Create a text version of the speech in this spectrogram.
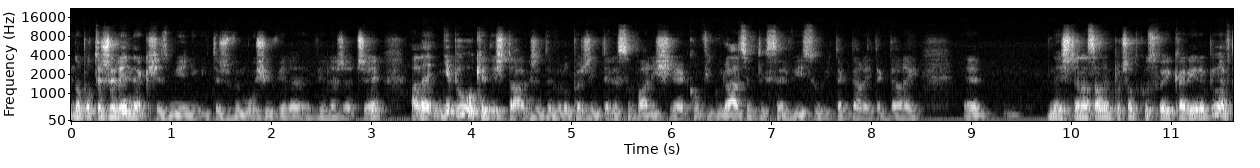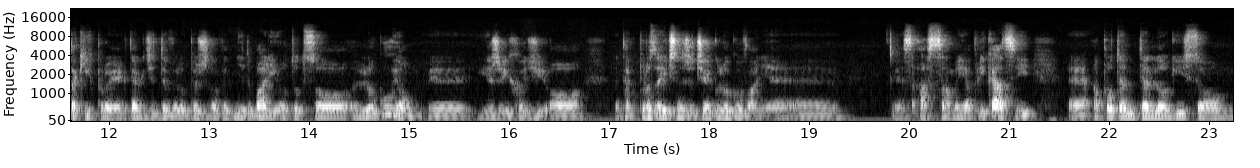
no bo też rynek się zmienił i też wymusił wiele, wiele rzeczy, ale nie było kiedyś tak, że deweloperzy interesowali się konfiguracją tych serwisów i tak dalej, i tak dalej. E, no jeszcze na samym początku swojej kariery byłem w takich projektach, gdzie deweloperzy nawet nie dbali o to, co logują, e, jeżeli chodzi o tak prozaiczne rzeczy jak logowanie e, z samej aplikacji, a potem te logi są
